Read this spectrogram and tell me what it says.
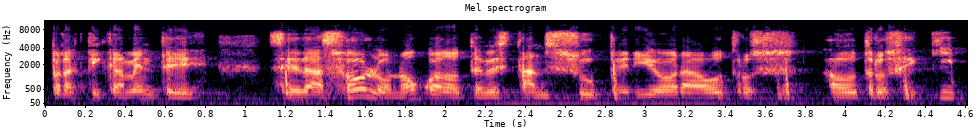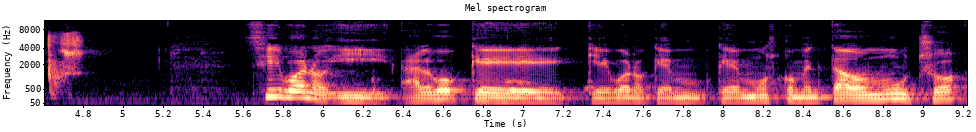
prácticamente se da solo, ¿no? Cuando te ves tan superior a otros, a otros equipos. Sí, bueno, y algo que, bueno, que, hemos comentado mucho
